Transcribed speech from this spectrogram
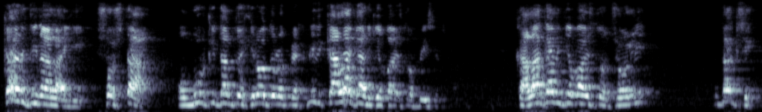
Κάνει την αλλαγή. Σωστά. Ο Μούρκ ήταν το χειρότερο παιχνίδι. Καλά κάνει και βάζει τον Πίσεσμα. Καλά κάνει και βάζει τον Τσόλι. Εντάξει.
